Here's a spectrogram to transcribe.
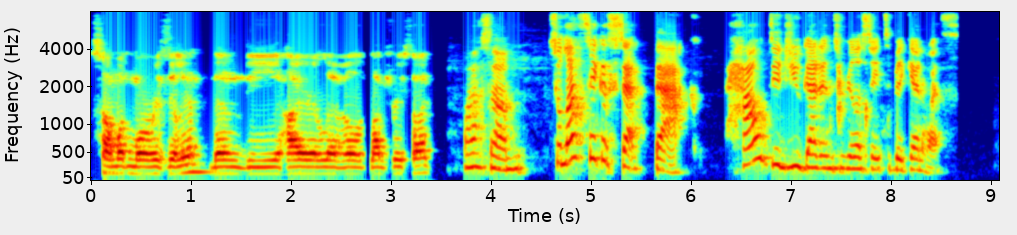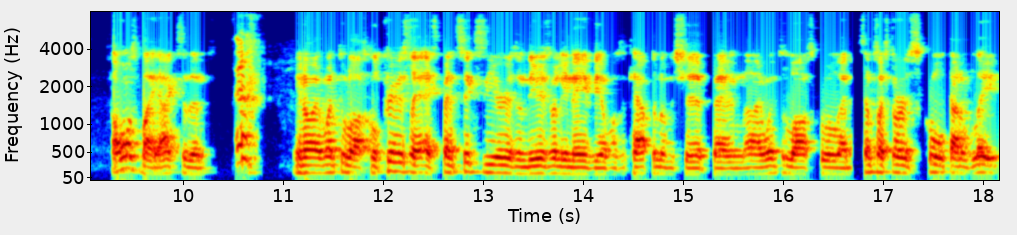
somewhat more resilient than the higher level luxury side. Awesome. So let's take a step back. How did you get into real estate to begin with? Almost by accident. you know, I went to law school. Previously, I spent six years in the Israeli Navy. I was a captain of a ship, and I went to law school. And since I started school kind of late,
